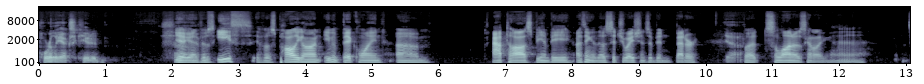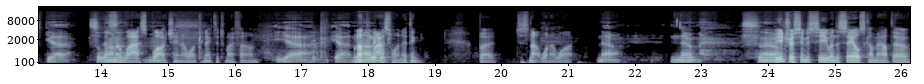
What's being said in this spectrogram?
poorly executed. Yeah, So, yeah. If it was ETH, if it was Polygon, even Bitcoin, um, Aptos, BNB, I think in those situations have been better. Yeah. But Solana is kind of like, eh. Yeah. Solana. That's the last mm, blockchain I want connected to my phone. Yeah, yeah. But not, the a good- last one, I think, but just not one I want. No, no. So Be interesting to see when the sales come out, though.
